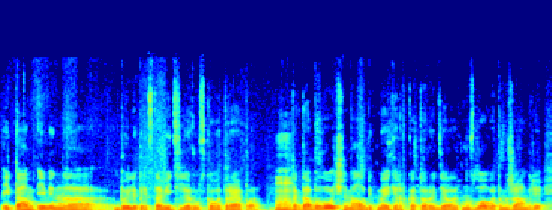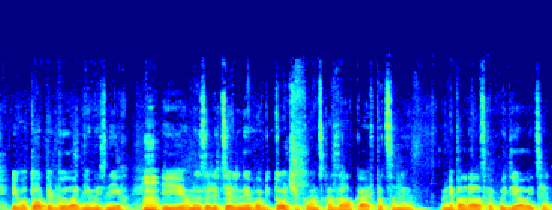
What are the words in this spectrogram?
и там именно были представители русского трэпа. Тогда было очень мало битмейкеров, которые делают музло в этом жанре, и вот Орби был одним из них, и мы залетели на его биточек, и он сказал, кайф, пацаны, мне понравилось, как вы делаете.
